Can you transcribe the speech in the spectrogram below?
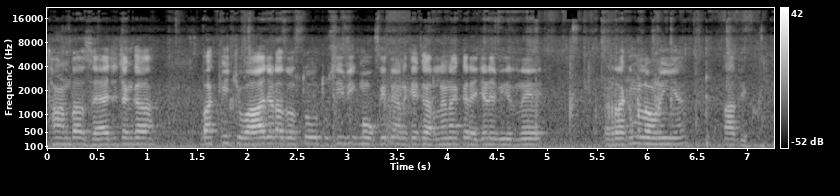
ਥਣ ਦਾ ਸਾਈਜ਼ ਚੰਗਾ। ਬਾਕੀ ਚਵਾ ਜਿਹੜਾ ਦੋਸਤੋ ਤੁਸੀਂ ਵੀ ਮੌਕੇ ਤੇ ਆਣ ਕੇ ਕਰ ਲੈਣਾ, ਘਰੇ ਜਿਹੜੇ ਵੀਰ ਨੇ ਰਕਮ ਲਾਉਣੀ ਆ। ਆ ਦੇਖੋ।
